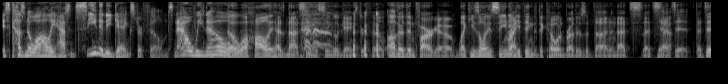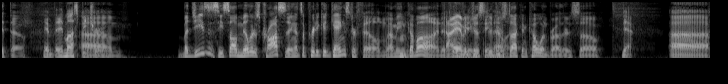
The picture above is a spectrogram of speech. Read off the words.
It's because Noah Hawley hasn't seen any gangster films. Now we know. Noah Hawley has not seen a single gangster film other than Fargo. Like he's only seen Right. anything that the Coen brothers have done, and that's that's Yeah. that's it. That's it though. It, it must be true. Um, but Jesus, he saw Miller's Crossing. That's a pretty good gangster film. I mean, Hmm. come on. If, I if haven't just if you're one. stuck in Coen brothers, so Yeah. Uh,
